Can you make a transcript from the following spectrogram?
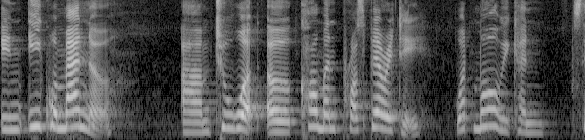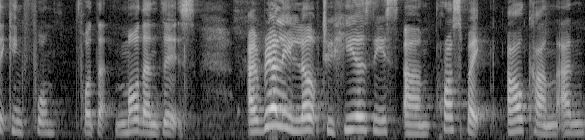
in equal manner um, toward a common prosperity. What more we can seeking for, for that, more than this? I really love to hear this um, prospect outcome, and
